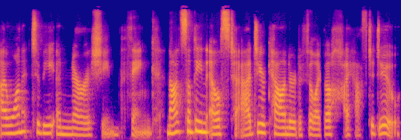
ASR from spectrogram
I want it to be a nourishing thing, not something else to add to your calendar to feel like, oh, I have to do.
